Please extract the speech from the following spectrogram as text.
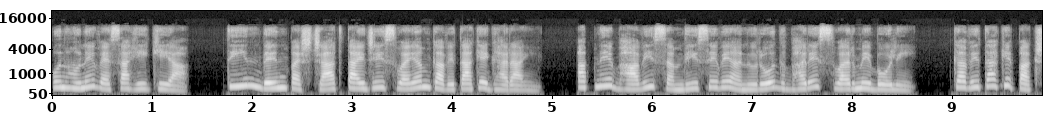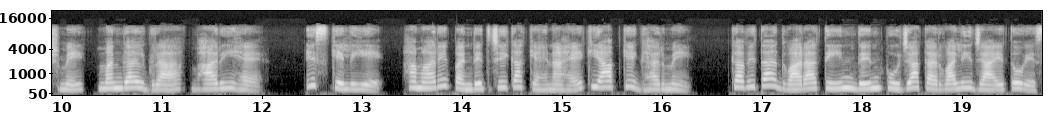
उन्होंने वैसा ही किया। तीन दिन पश्चात ताईजी स्वयं कविता के घर आईं। अपने भावी समधी से वे अनुरोध भरे स्वर में बोली, कविता के पक्ष में मंगल ग्रह भारी है। इसके लिए हमारे पंडित जी का कहना है कि आपके घर में कविता द्वारा तीन दिन पूजा करवा ली जाए तो इस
